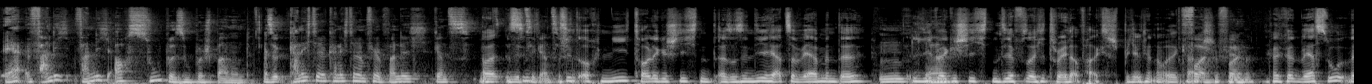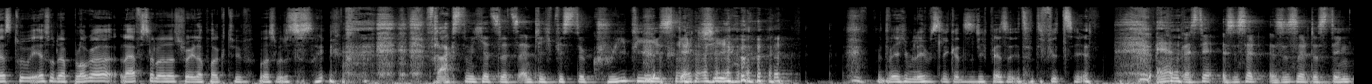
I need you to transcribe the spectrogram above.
Ja, fand ich, fand ich auch super, super spannend. Also kann ich dir, kann ich dir empfehlen, fand ich ganz Aber witzig anzuschauen. sind auch nie tolle Geschichten, also sind nie herzerwärmende mm, Liebe-Geschichten, die auf solche Trailerparks spielen in amerikanischen voll, Filmen. Voll. Wärst du, wärst du eher so der Blogger-Lifestyle oder Trailerpark-Typ? Was würdest du sagen? Fragst du mich jetzt letztendlich, bist du creepy, sketchy? Mit welchem Lebenslied kannst du dich besser identifizieren? Äh, weißt du, es ist, halt, es ist halt das Ding,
